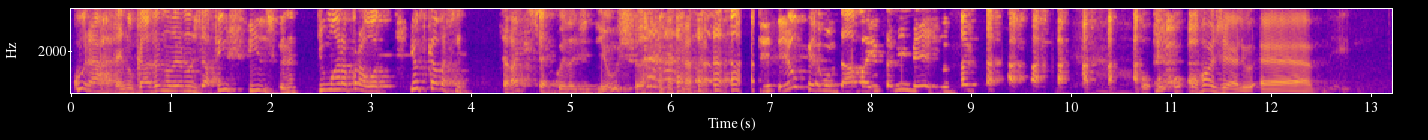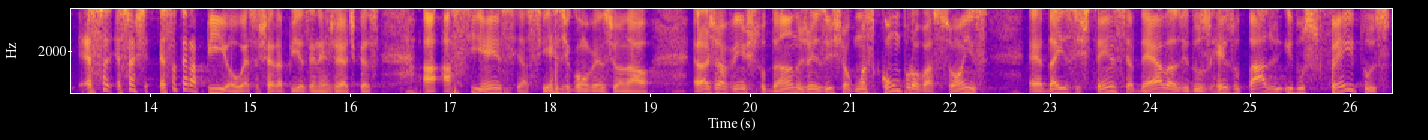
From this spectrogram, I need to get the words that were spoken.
Curar, no caso eram, eram desafios físicos, né? de uma hora para outra. E eu ficava assim, será que isso é coisa de Deus? eu perguntava isso a mim mesmo. o, Rogério, é, essa, essa, essa terapia ou essas terapias energéticas, a, a, ciência, a ciência convencional, ela já vem estudando, já existem algumas comprovações é, da existência delas e dos resultados e dos feitos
